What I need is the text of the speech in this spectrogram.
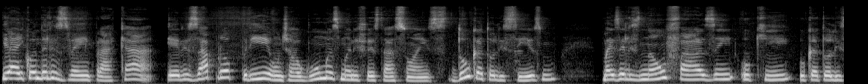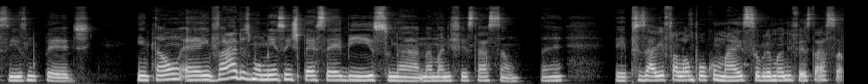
E aí, quando eles vêm para cá, eles apropriam de algumas manifestações do catolicismo, mas eles não fazem o que o catolicismo pede. Então, é, em vários momentos a gente percebe isso na, na manifestação. Né? É, precisaria falar um pouco mais sobre a manifestação.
